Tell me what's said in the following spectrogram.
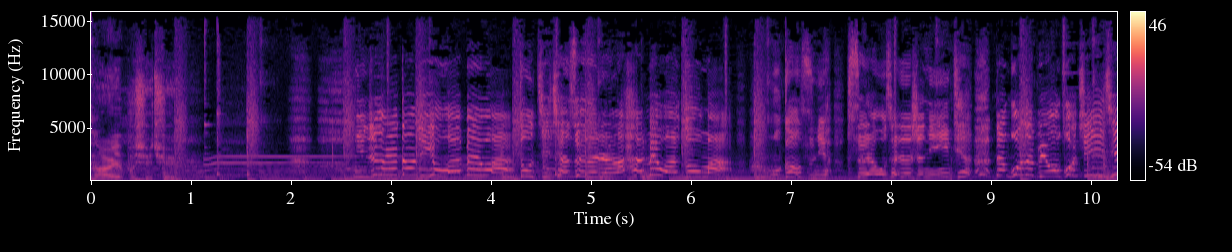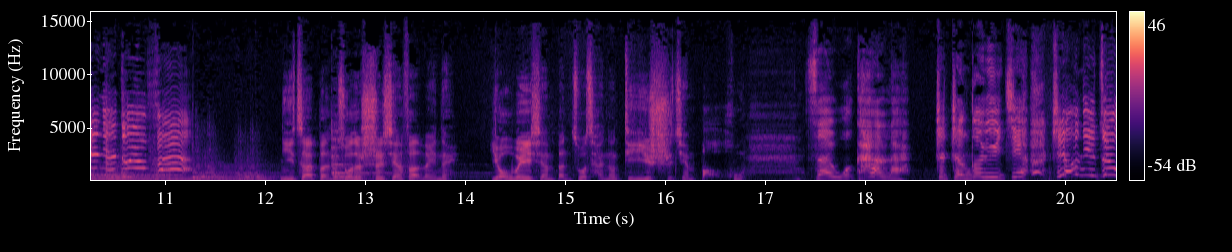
哪儿也不许去！你这个人到底有完没完？都几千岁的人了，还没玩够吗？我告诉你，虽然我才认识你一天，但过得比我过去一千年都要烦。你在本座的视线范围内，有危险，本座才能第一时间保护你。在我看来，这整个玉京，只要你最。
